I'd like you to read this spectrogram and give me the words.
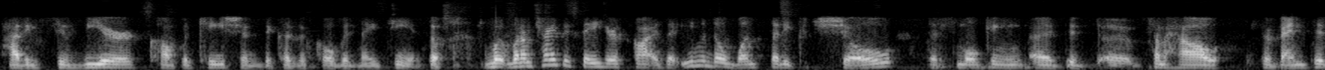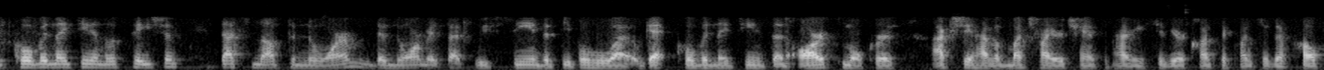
having severe complications because of COVID 19. So, what, what, I'm trying to say here, Scott, is that even though one study could show that smoking uh, did, uh, somehow prevented COVID 19 in those patients, that's not the norm. The norm is that we've seen that people who uh, get COVID 19 and are smokers actually have a much higher chance of having severe consequences of health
